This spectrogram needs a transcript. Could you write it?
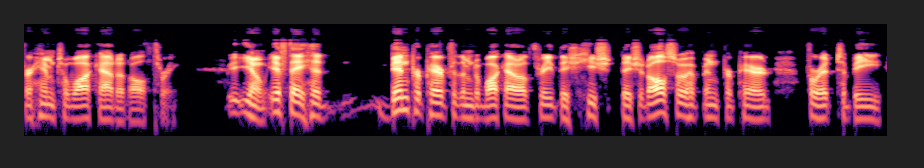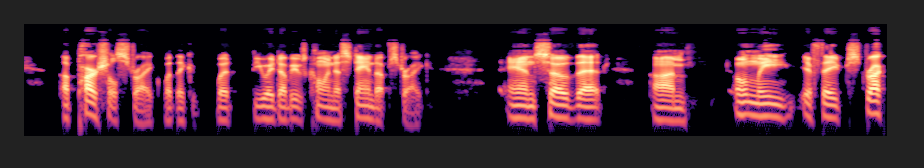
for him to walk out at all three. You know, if they had been prepared for them to walk out all three, they, he sh- they should also have been prepared for it to be a partial strike, what they could, what the UAW was calling a stand-up strike, and so that um, only if they struck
